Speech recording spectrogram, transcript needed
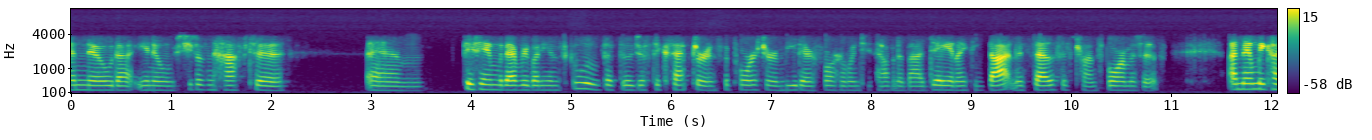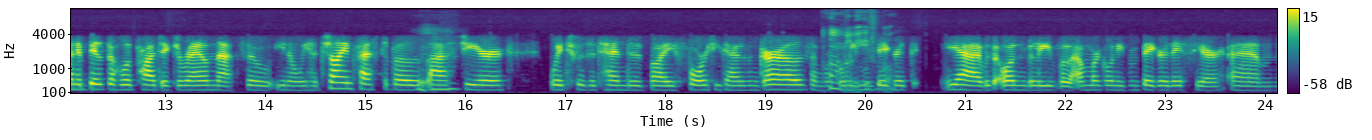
and know that, you know, she doesn't have to um, fit in with everybody in school, that they'll just accept her and support her and be there for her when she's having a bad day. And I think that in itself is transformative. And then we kind of built the whole project around that. So, you know, we had Shine Festival mm-hmm. last year which was attended by 40,000 girls, and we're going even bigger. Th- yeah, it was unbelievable, and we're going even bigger this year. Um,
